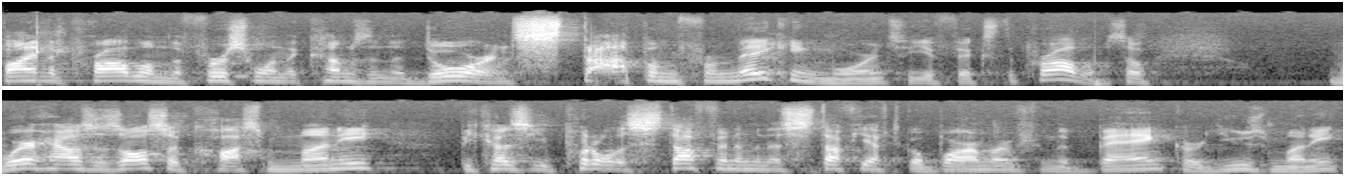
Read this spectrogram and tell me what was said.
find the problem, the first one that comes in the door, and stop them from making more until you fix the problem. So warehouses also cost money because you put all the stuff in them, and the stuff you have to go borrow money from the bank or use money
